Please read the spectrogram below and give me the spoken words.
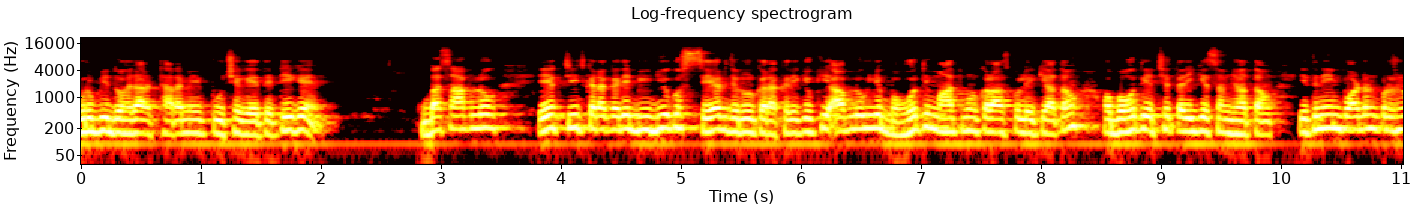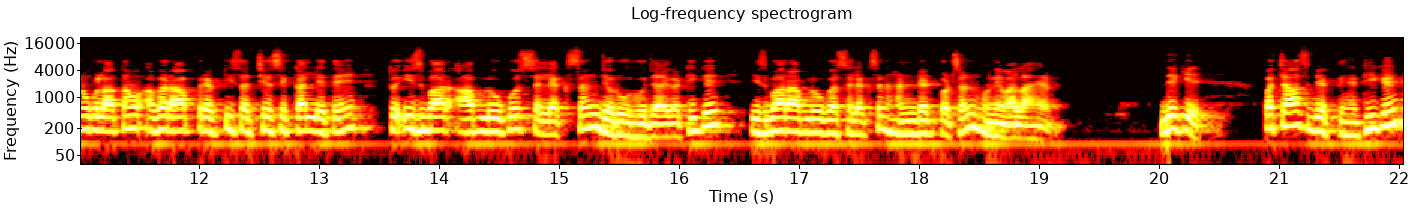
ग्रुप डी 2018 में भी पूछे गए थे, ठीक है? बस आप लोग एक चीज़ करा करिए, वीडियो को शेयर ज़रूर करा करिए, क्योंकि आप लोग लिए बहुत ही महत्वपूर्ण क्लास को लेके आता हूँ और बहुत ही अच्छे तरीके से समझाता हूँ। इतने इंपॉर्टेंट प्रश्नों को लाता हूँ, अगर आप प्रैक्टिस अच्छे से कर लेते हैं तो इस बार आप लोगों को सिलेक्शन ज़रूर हो जाएगा, ठीक है? इस बार आप लोगों का सिलेक्शन हंड्रेड होने वाला है। देखिए, पचास व्यक्ति हैं, ठीक है?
